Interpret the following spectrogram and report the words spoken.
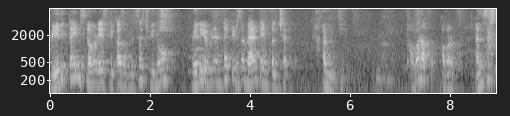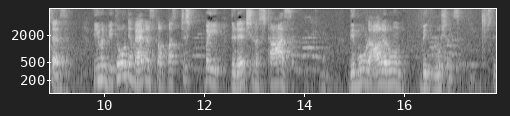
Vedic times nowadays, because of research, we know very evident that it is a maritime culture, and the power of our ancestors, even without a mariner's compass, just by the direction of stars, they moved all around big oceans. It's a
